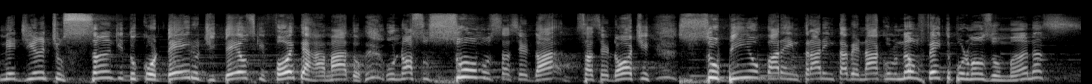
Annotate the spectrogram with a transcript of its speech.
mediante o sangue do Cordeiro de Deus que foi derramado. O nosso sumo sacerdote subiu para entrar em tabernáculo não feito por mãos humanas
